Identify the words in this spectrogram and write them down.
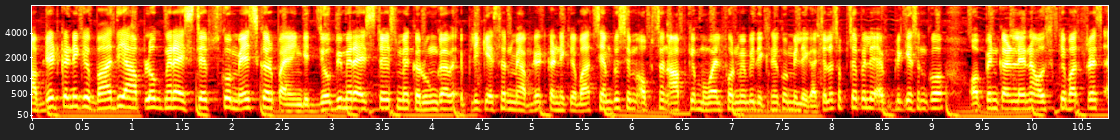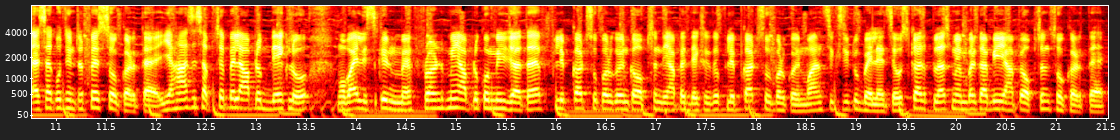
अपडेट करने के बाद ही आप लोग मेरा स्टेप्स को मैच कर पाएँगे। जो भी मेरा स्टेप्स मैं करूँगा एप्लीकेशन में अपडेट करने के बाद सेम टू सेम ऑप्शन आपके मोबाइल फ़ोन में भी देखने को मिलेगा। चलो, सबसे पहले एप्लीकेशन को ओपन कर लेना, उसके बाद फ्रेंड्स ऐसा कुछ इंटरफेस शो करता है। यहाँ से सबसे पहले आप लोग देख लो मोबाइल स्क्रीन में फ्रंट में आप लोग को मिल जाता है फ्लिपकार्ट सुपर कोइन का ऑप्शन यहाँ पे देख सकते हो Flipkart super coin one balance है। उसका प्लस मेंबर का भी यहाँ पे ऑप्शन शो करता है।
